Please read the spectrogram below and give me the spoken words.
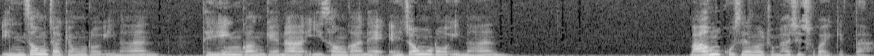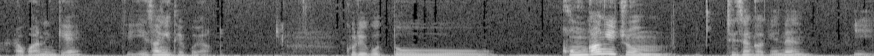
인성 작용으로 인한 대인 관계나 이성 간의 애정으로 인한 마음 고생을 좀 하실 수가 있겠다라고 하는 게 예상이 되고요. 그리고 또 건강이 좀 제 생각에는 이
